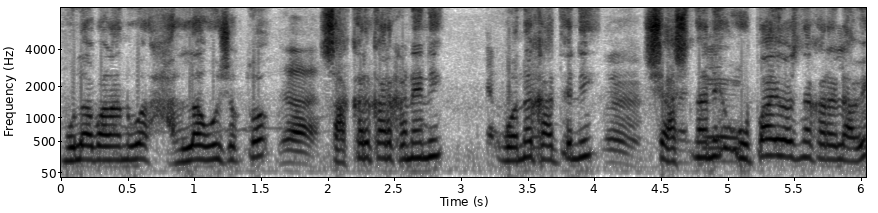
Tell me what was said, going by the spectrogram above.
मुलाबाळांवर हल्ला होऊ शकतो. साखर कारखान्यांनी वन खात्याने शासनाने उपाययोजना करायला हवी.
